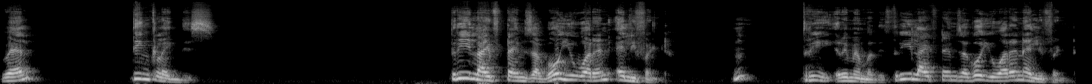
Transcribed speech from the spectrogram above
Well, think like this. Three lifetimes ago, you were an elephant. Hmm? Three, remember this. Three lifetimes ago, you were an elephant.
